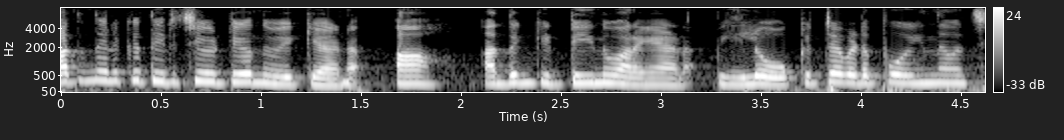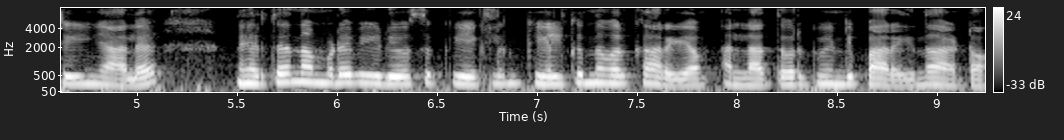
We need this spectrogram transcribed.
അത് നിനക്ക് തിരിച്ചു കിട്ടിയോന്ന് ചോദിക്കുകയാണ്. ആ അതും കിട്ടിയെന്ന് പറയാണ് അപ്പോൾ ഈ ലോക്കറ്റ് എവിടെ പോയി എന്ന് വെച്ച് കഴിഞ്ഞാൽ നേരത്തെ നമ്മുടെ വീഡിയോസ് കേൾക്കും കേൾക്കുന്നവർക്ക് അറിയാം അല്ലാത്തവർക്ക് വേണ്ടി പറയുന്നതാണ് കേട്ടോ.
